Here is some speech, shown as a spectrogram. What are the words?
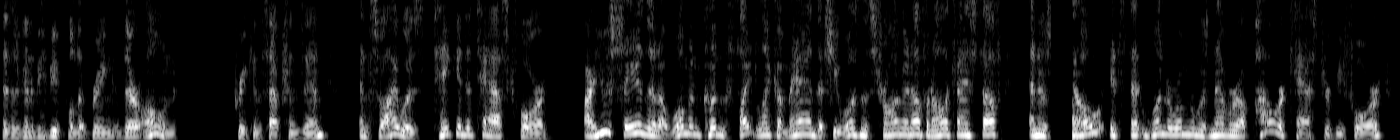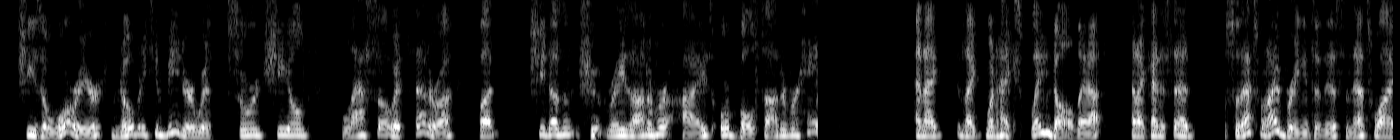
that there's going to be people that bring their own preconceptions in. And so I was taken to task for, are you saying that a woman couldn't fight like a man, that she wasn't strong enough and all that kind of stuff? And there's no, it's that Wonder Woman was never a power caster before. She's a warrior. Nobody can beat her with sword, shield, lasso, etc. But she doesn't shoot rays out of her eyes or bolts out of her hand. And I like when I explained all that, and I kind of said, so that's what I bring into this, and that's why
